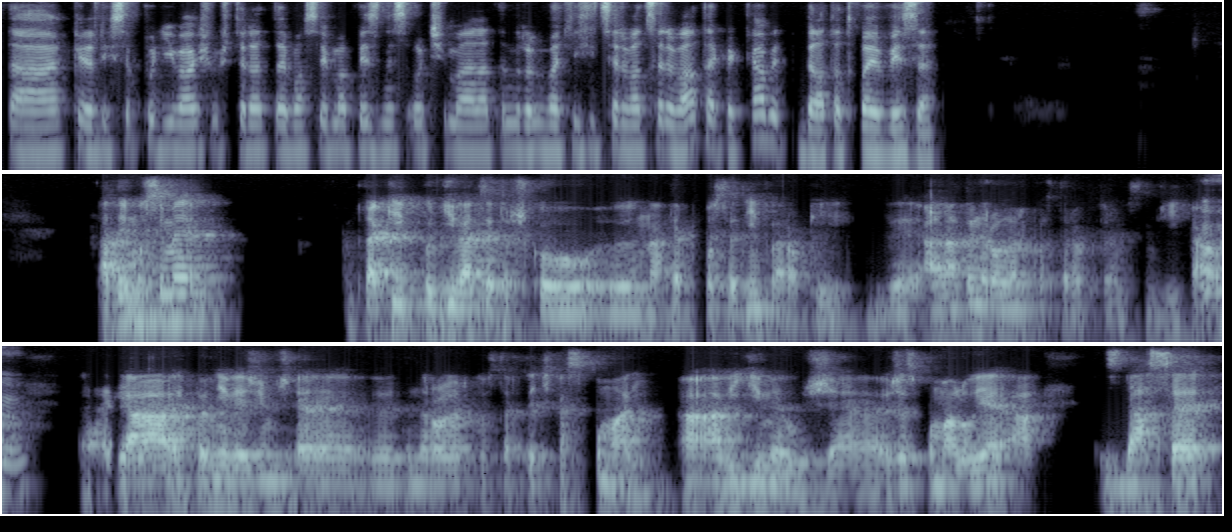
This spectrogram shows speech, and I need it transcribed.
tak když se podíváš už teda téma svýma business očima na ten rok 2022, tak jaká by byla ta tvoje vize? Tady musíme taky podívat se trošku na ty poslední dva roky a na ten roller coaster, o kterém jsem říkal. Mm-hmm. Já pevně věřím, že ten roller coaster teďka zpomalí a, a vidíme už, že, že zpomaluje a zdá se,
